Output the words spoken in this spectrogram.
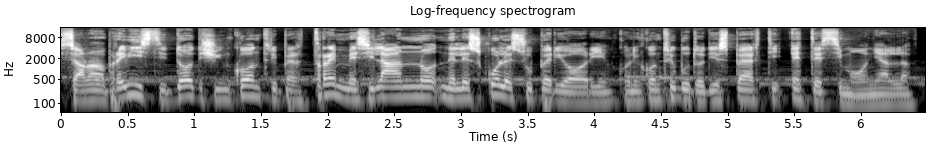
Saranno previsti 12 incontri per tre mesi l'anno nelle scuole superiori, con il contributo di esperti e testimonial.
